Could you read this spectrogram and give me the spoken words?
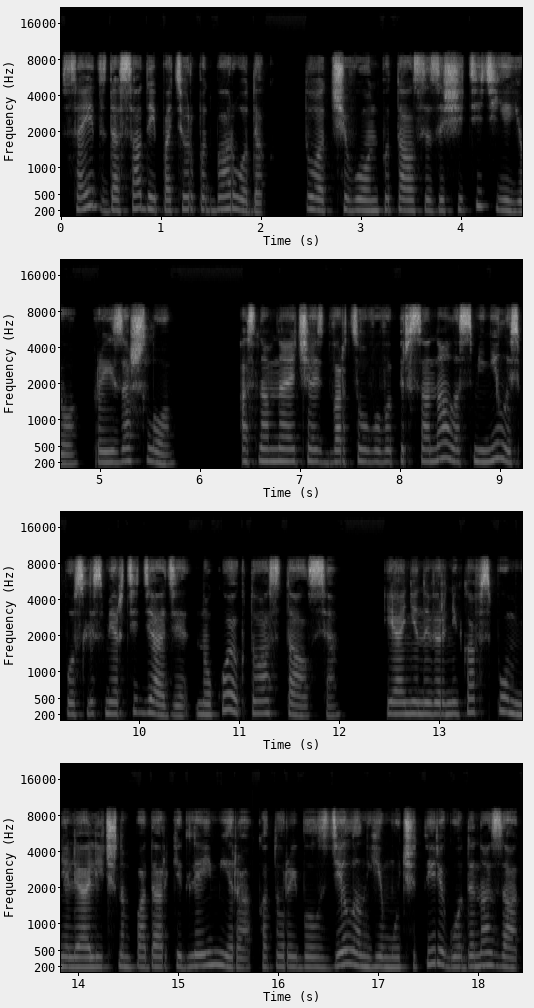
Саид с досадой потер подбородок, то, от чего он пытался защитить ее, произошло. Основная часть дворцового персонала сменилась после смерти дяди, но кое-кто остался. И они наверняка вспомнили о личном подарке для Эмира, который был сделан ему четыре года назад.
